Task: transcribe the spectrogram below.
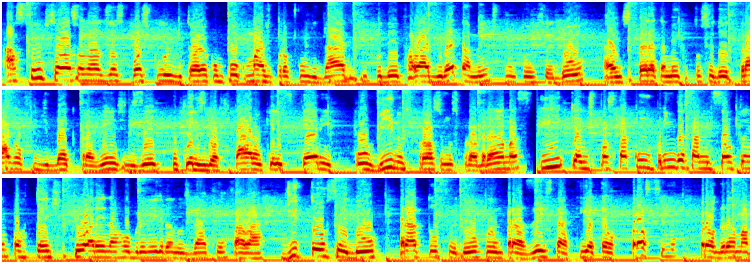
assuntos relacionados ao Esporte Clube Vitória com um pouco mais de profundidade, de poder falar diretamente com o torcedor. A gente espera também que o torcedor traga o feedback para a gente, dizer o que eles gostaram, o que eles querem ouvir nos próximos programas e que a gente possa estar cumprindo essa missão tão importante que o Arena Rubro Negra nos dá, que é falar de torcedor para torcedor. Foi um prazer estar aqui. Até o próximo programa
